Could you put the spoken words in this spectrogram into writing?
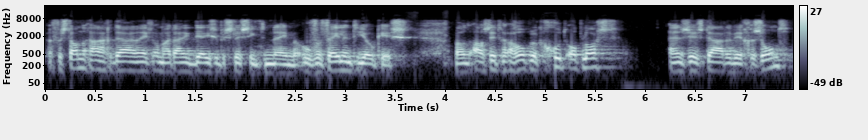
verstandig aangedaan heeft om uiteindelijk deze beslissing te nemen, hoe vervelend die ook is. Want als dit hopelijk goed oplost en ze is daardoor weer gezond,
